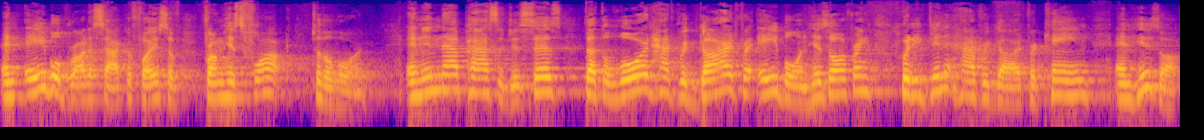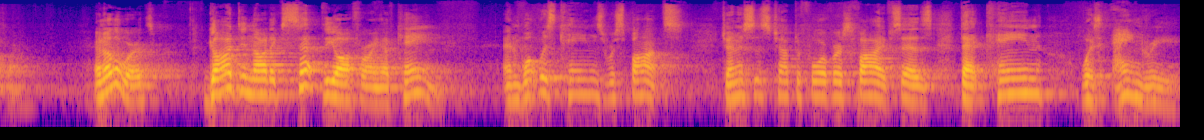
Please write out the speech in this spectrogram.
And Abel brought a sacrifice of, from his flock to the Lord. And in that passage, it says that the Lord had regard for Abel and his offering, but he didn't have regard for Cain and his offering. In other words, God did not accept the offering of Cain. And what was Cain's response? Genesis chapter 4, verse 5 says that Cain was angry.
